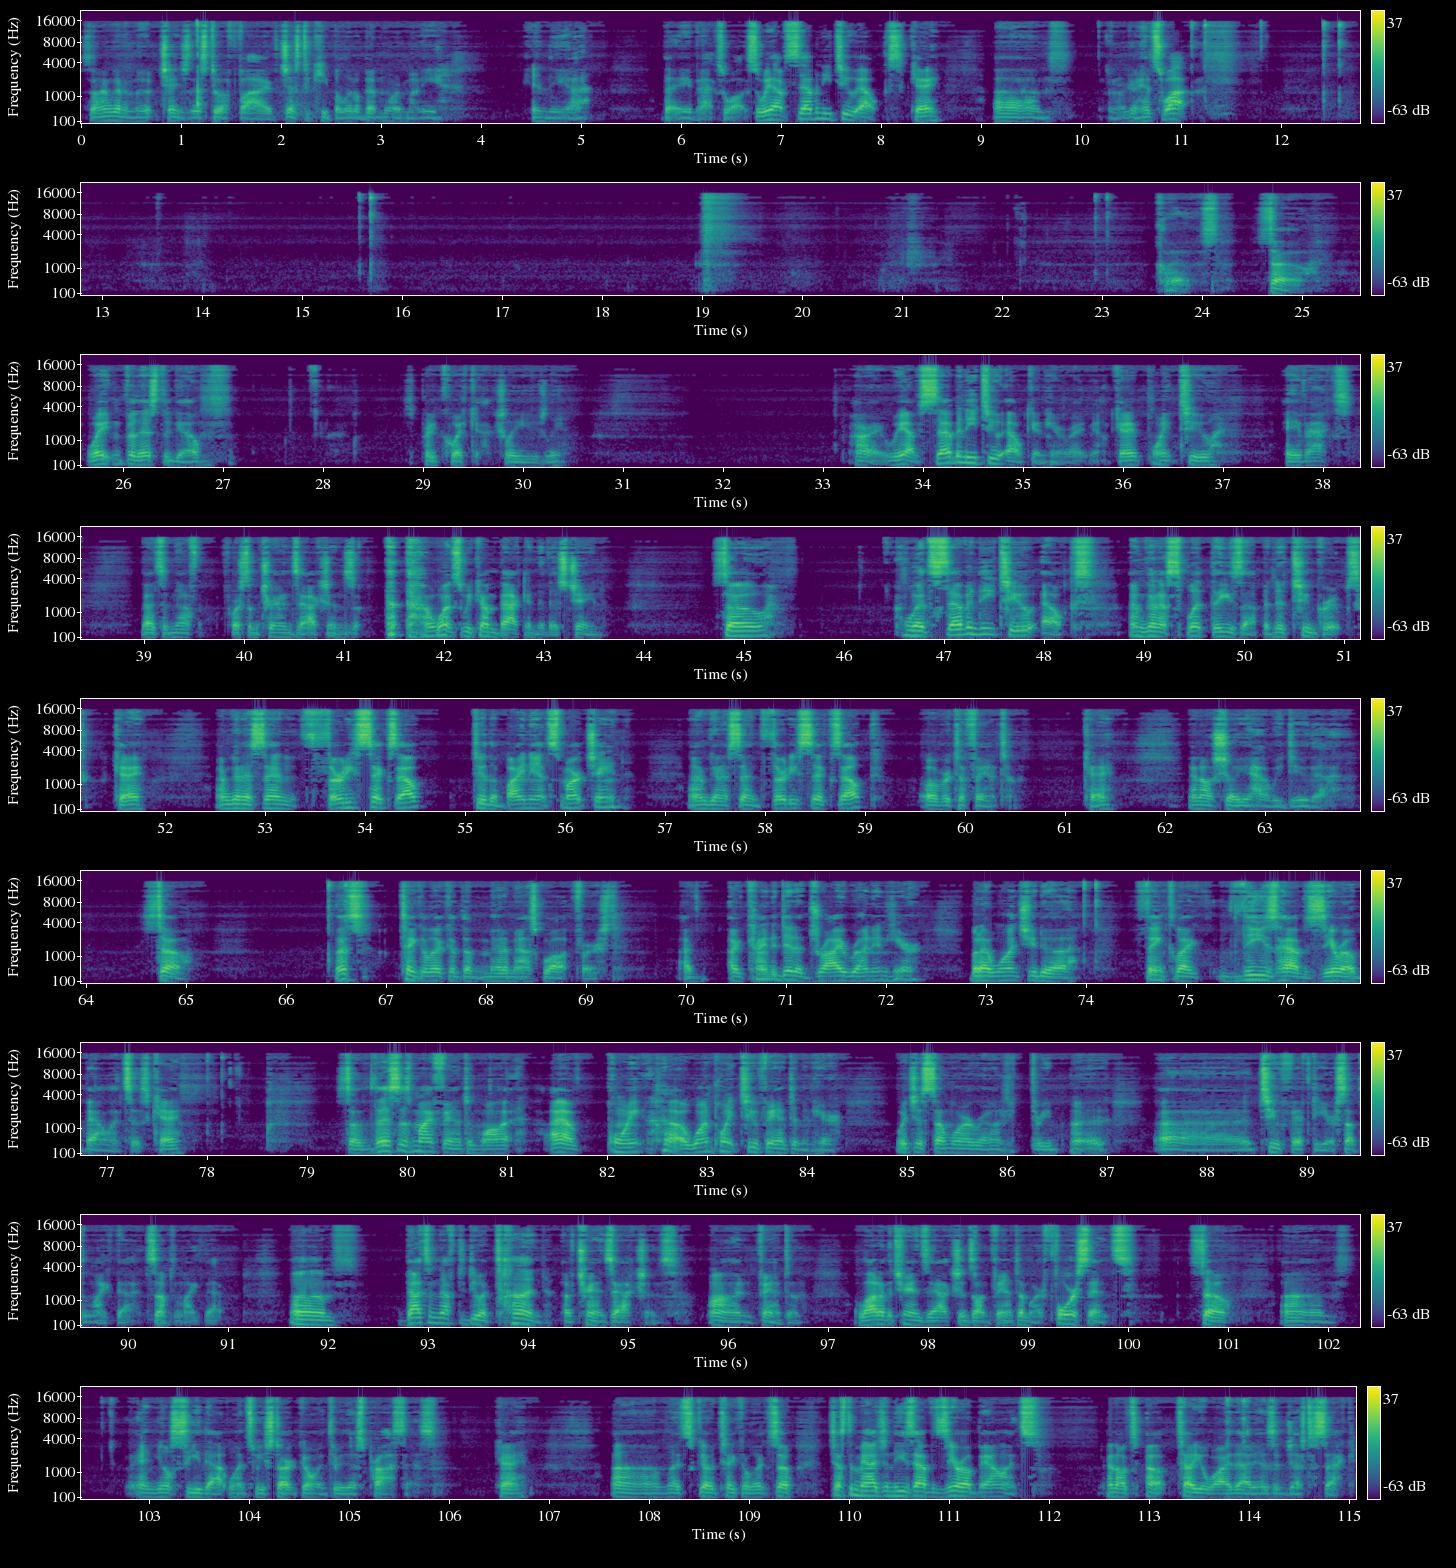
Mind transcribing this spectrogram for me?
So I'm going to move, change this to a 5 just to keep a little bit more money in the uh, the AVAX wallet. So we have 72 elks, okay? Um, we're going to hit swap. Close. So, waiting for this to go pretty quick, actually, usually. All right, we have 72 elk in here right now, okay? 0.2 AVAX. That's enough for some transactions once we come back into this chain. So, with 72 elks, I'm going to split these up into two groups, okay? I'm going to send 36 elk to the Binance Smart Chain I'm going to send 36 elk over to Fantom. Okay? And I'll show you how we do that. So, let's take a look at the MetaMask wallet first. I've I kind of did a dry run in here, but I want you to think like these have zero balances, okay? So this is my Fantom wallet. I have point uh, 1.2 Fantom in here which is somewhere around three, uh, uh, 250 or something like that. Something like that. Um, that's enough to do a ton of transactions on Fantom. A lot of the transactions on Fantom are four cents. So, um, and you'll see that once we start going through this process. Okay. Um, let's go take a look. So just imagine these have zero balance and I'll, I'll tell you why that is in just a sec.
